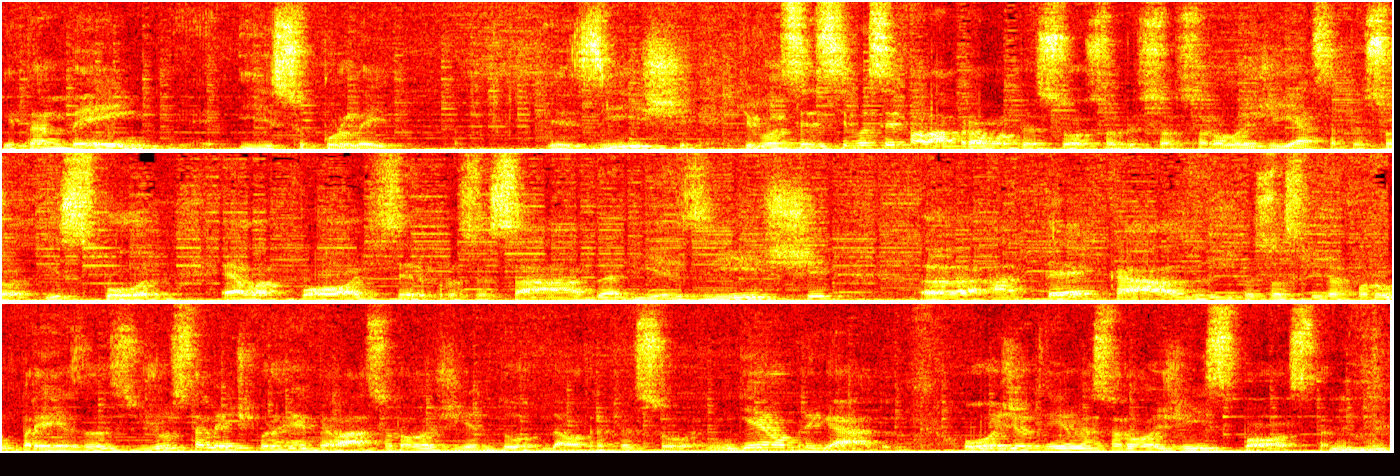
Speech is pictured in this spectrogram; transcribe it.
E também, isso por lei existe que você se você falar para uma pessoa sobre sua sorologia e essa pessoa expor ela pode ser processada e existe até casos de pessoas que já foram presas justamente por revelar a sorologia do, da outra pessoa. Ninguém é obrigado. Hoje eu tenho a minha sorologia exposta. Uhum.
